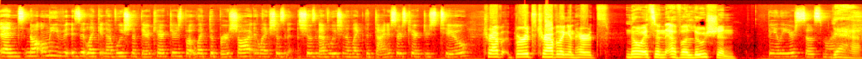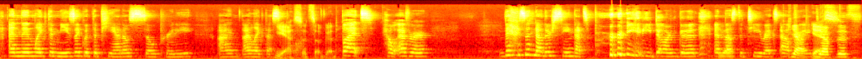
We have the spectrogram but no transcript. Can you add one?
and not only is it like an evolution of their characters, but like the bird shot, it like shows an shows an evolution of like the dinosaurs characters too. Trav- birds traveling in herds. No, it's an evolution. Bailey, you're so smart. Yeah. And then like the music with the piano, so pretty. I I like that scene. a Yes, lot. it's so good. But, however, there's another scene that's pretty darn good, and Yeah. that's the T Rex outbreak. Yeah, Yes. yeah, this,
